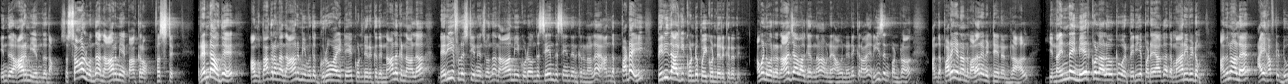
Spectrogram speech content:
இந்த ஆர்மி இருந்ததான் ஸோ சால் வந்து அந்த ஆர்மியை பார்க்குறோம் ஃபஸ்ட்டு ரெண்டாவது அவங்க பார்க்குறாங்க அந்த ஆர்மி வந்து குரோ ஆகிட்டே கொண்டு இருக்குது நாளுக்கு நாளாக நிறைய ஃபிலிஸ்டீனியன்ஸ் வந்து அந்த ஆர்மி கூட வந்து சேர்ந்து சேர்ந்து இருக்கிறனால அந்த படை பெரிதாகி கொண்டு போய் கொண்டு இருக்கிறது அவன் ஒரு ராஜாவாக இருந்தால் அவனை அவன் நினைக்கிறான் ரீசன் பண்ணுறான் அந்த படையை நான் வளர விட்டேன் என்றால் என்னை மேற்கொள்ள அளவுக்கு ஒரு பெரிய படையாக அதை மாறிவிடும். அதனால I have to do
